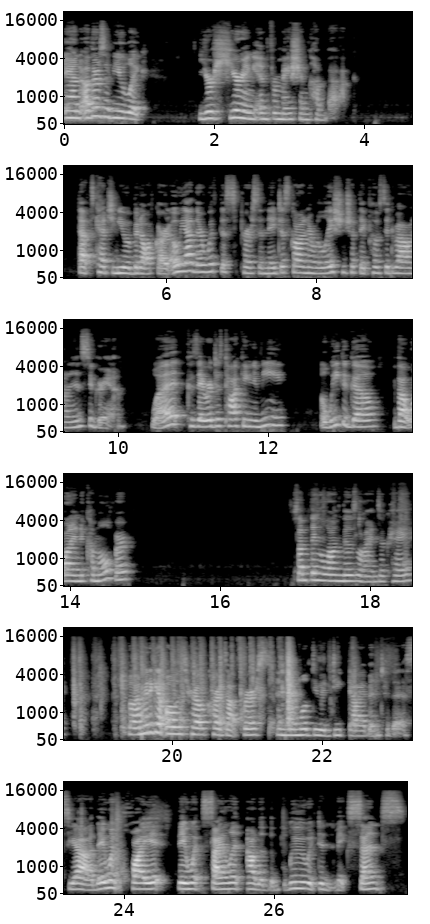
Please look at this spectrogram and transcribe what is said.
And others of you, like, you're hearing information come back. That's catching you a bit off guard. Oh, yeah, they're with this person. They just got in a relationship they posted about on Instagram. What? Because they were just talking to me a week ago about wanting to come over. Something along those lines, okay? But I'm going to get all the tarot cards out first, and then we'll do a deep dive into this. Yeah, they went quiet. They went silent out of the blue. It didn't make sense.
